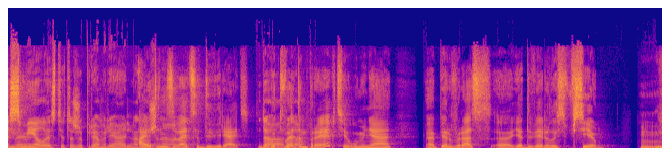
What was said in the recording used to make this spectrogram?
несчастная. смелость. Это же прям реально А это нужно. называется доверять. Да, вот в да. этом проекте у меня э, первый раз э, я доверилась всем. Мгм.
